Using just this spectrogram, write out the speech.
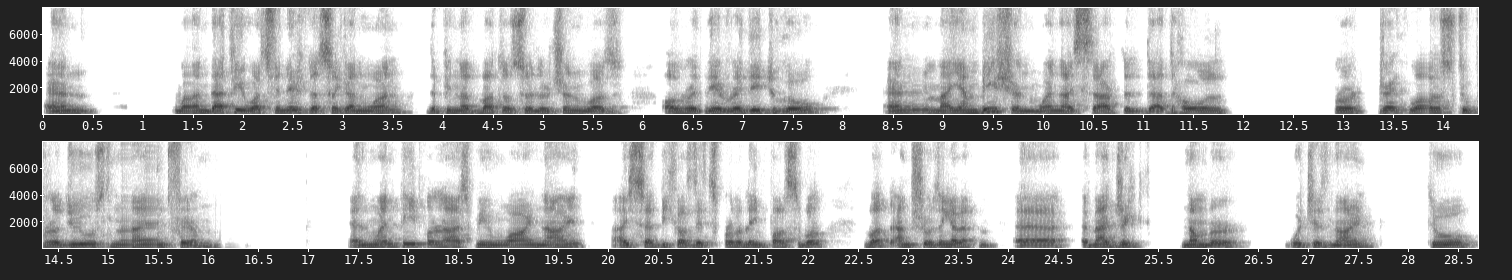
And when that year was finished, the second one, the peanut butter solution was already ready to go. And my ambition when I started that whole project was to produce nine films. And when people ask me why nine, I said because it's probably impossible, but I'm choosing a, a, a magic number, which is nine, to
